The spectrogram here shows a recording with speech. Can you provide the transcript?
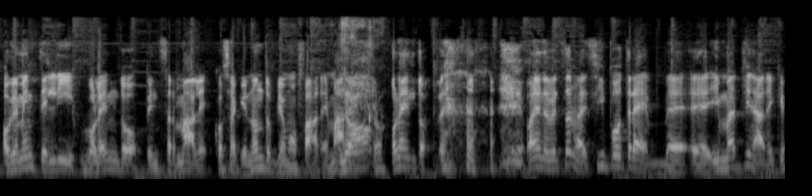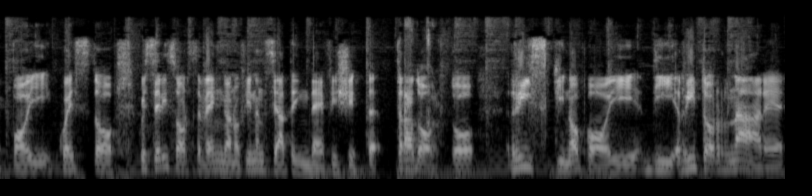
Ovviamente lì, volendo pensare male, cosa che non dobbiamo fare, ma no. Ecco. volendo, volendo pensare, si potrebbe eh, immaginare che poi questo, queste risorse vengano finanziate in deficit. Tradotto, ecco. rischino poi di ritornare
